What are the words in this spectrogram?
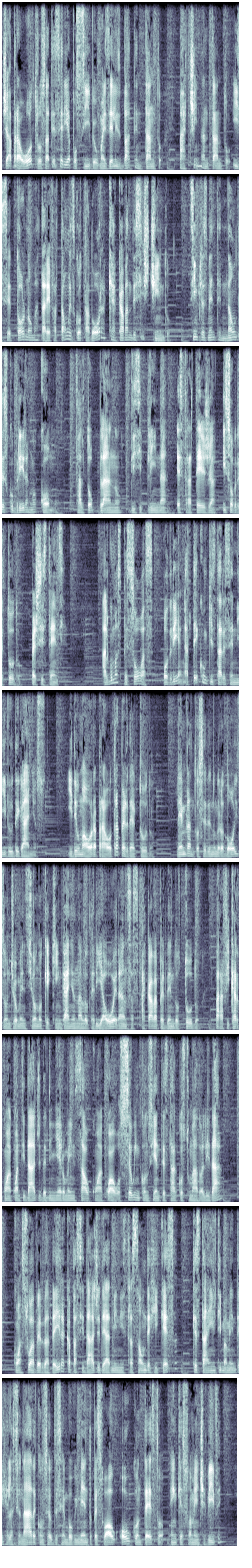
Já para outros até seria possível, mas eles batem tanto, patinam tanto e se torna uma tarefa tão esgotadora que acabam desistindo. Simplesmente não descobriram o como. Faltou plano, disciplina, estratégia e, sobretudo, persistência. Algumas pessoas poderiam até conquistar esse nível de ganhos e de uma hora para outra perder tudo. Lembram do número 2, onde eu menciono que quem ganha na loteria ou heranças acaba perdendo tudo para ficar com a quantidade de dinheiro mensal com a qual o seu inconsciente está acostumado a lidar? Com a sua verdadeira capacidade de administração de riqueza, que está intimamente relacionada com seu desenvolvimento pessoal ou contexto em que sua mente vive?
